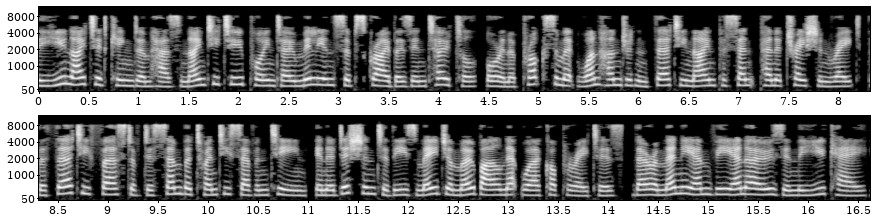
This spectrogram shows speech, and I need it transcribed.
The United Kingdom has 92.0 million subscribers in total, or an approximate 139% penetration rate. The 31st of December 2017. In addition to these major mobile network operators, there are many MVNOs in the UK.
